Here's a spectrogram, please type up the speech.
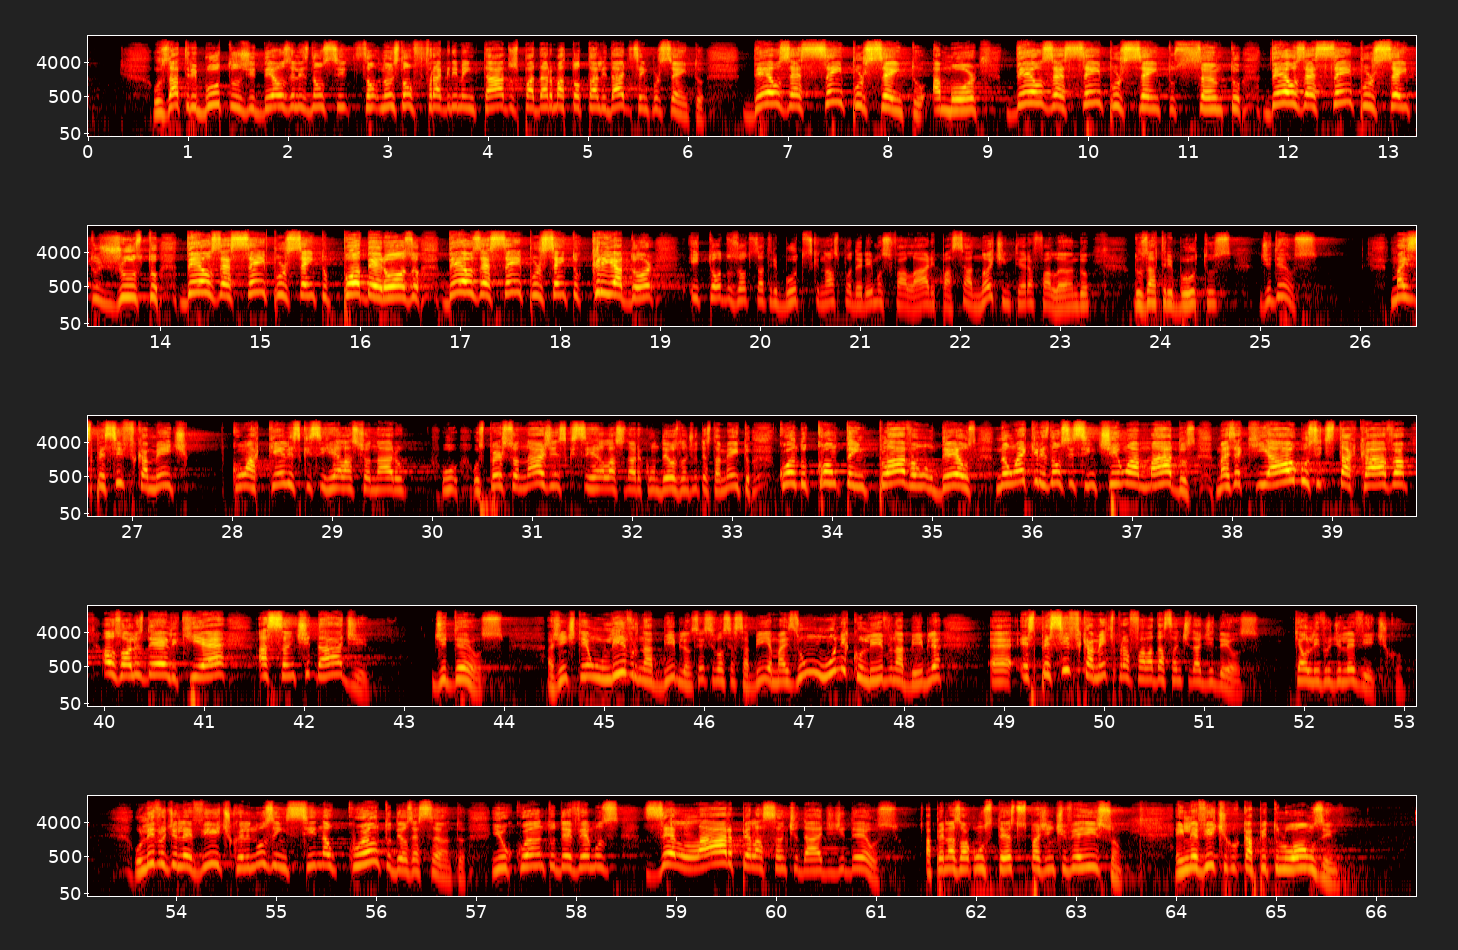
Os atributos de Deus, eles não, se, são, não estão fragmentados para dar uma totalidade de 100%. Deus é 100% amor, Deus é 100% santo, Deus é 100% justo, Deus é 100% poderoso, Deus é 100% criador e todos os outros atributos que nós poderíamos falar e passar a noite inteira falando dos atributos de Deus. Mas especificamente com aqueles que se relacionaram o, os personagens que se relacionaram com Deus no Antigo Testamento, quando contemplavam Deus, não é que eles não se sentiam amados, mas é que algo se destacava aos olhos dele, que é a santidade de Deus. A gente tem um livro na Bíblia, não sei se você sabia, mas um único livro na Bíblia, é, especificamente para falar da santidade de Deus, que é o livro de Levítico. O livro de Levítico, ele nos ensina o quanto Deus é santo e o quanto devemos zelar pela santidade de Deus. Apenas alguns textos para a gente ver isso. Em Levítico capítulo 11,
